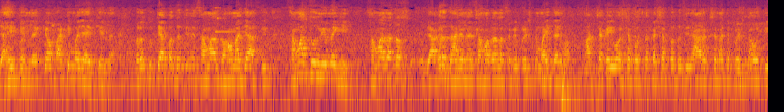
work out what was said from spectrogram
जाहीर केलेलं आहे किंवा पाठिंबा जाहीर केलेला आहे परंतु त्या पद्धतीने समाज भावना ज्या असतील समाज जो निर्णय घेईल समाज आता जागृत झालेला आहे समाजाला सगळे प्रश्न माहीत झाले मागच्या काही वर्षापासून कशा पद्धतीने आरक्षणाच्या प्रश्नावरती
